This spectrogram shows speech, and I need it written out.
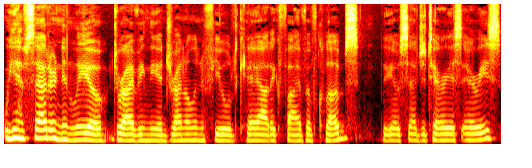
We have Saturn in Leo driving the adrenaline fueled chaotic five of clubs. Leo Sagittarius Aries.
